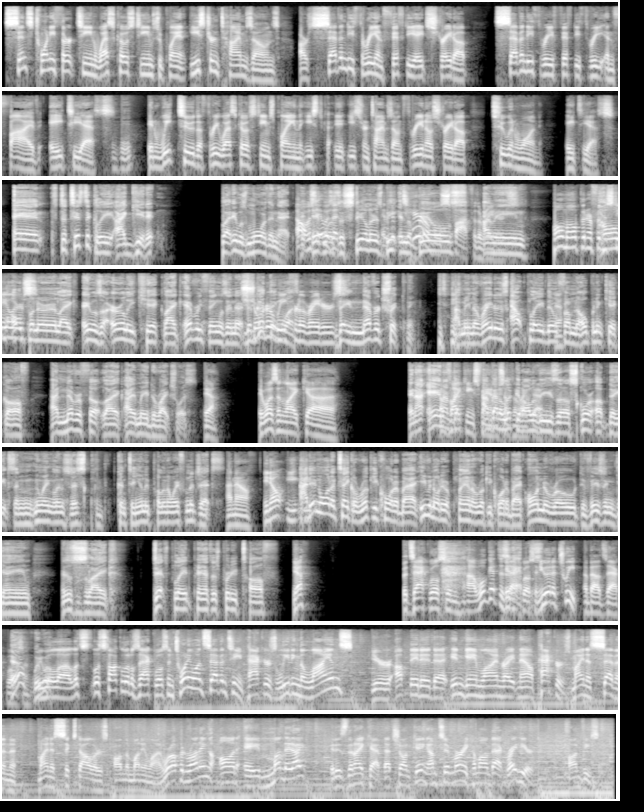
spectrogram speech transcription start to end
since 2013, West Coast teams who play in Eastern time zones are 73 and 58 straight up, 73, 53, and 5 ATS. Mm-hmm. In week two, the three West Coast teams playing in the East uh, Eastern time zone, 3 and 0 straight up, 2 and 1 ATS. And statistically, I get it, but it was more than that. Oh, it was- it, it was was, a- the Steelers it was a beating the Bills. spot for the I Raiders. mean, Home opener for the Steelers. home Steelers. opener, like it was an early kick, like everything was in there. The Shorter week was, for the Raiders. They never tricked me. I mean, the Raiders outplayed them Yeah. from the opening kickoff. I never felt like I made the right choice. yeah. It wasn't like uh, And I and A I've Vikings got, fan I've got to look at all like of these uh, score updates, and New England's just c- continually pulling away from the Jets. I know. You know, you, I didn't want to take a rookie quarterback, even though they were playing a rookie quarterback on the road, division game. It was just like Jets played Panthers pretty tough. Yeah. But Zach Wilson, uh, we'll get to Zach happens. Wilson. You had a tweet about Zach Wilson. Yeah. we will. will. Uh, let's let's talk a little Zach Wilson. 21-17, Packers leading the Lions. Your updated uh, in-game line right now: Packers minus seven, minus six dollars on the money line. We're up and running on a Monday night. It is the nightcap. That's Sean King. I'm Tim Murray. Come on back right here on VSIN.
